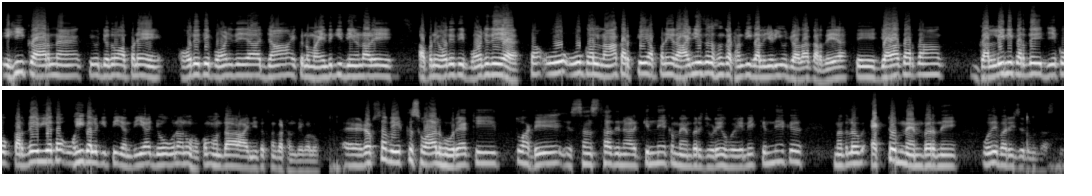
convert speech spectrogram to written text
ਇਹੀ ਕਾਰਨ ਹੈ ਕਿ ਉਹ ਜਦੋਂ ਆਪਣੇ ਅਹੁਦੇ ਤੇ ਪਹੁੰਚਦੇ ਆ ਜਾਂ ਇੱਕ ਨੁਮਾਇੰਦਗੀ ਦੇਣ ਵਾਲੇ ਆਪਣੇ ਅਹੁਦੇ ਤੇ ਪਹੁੰਚਦੇ ਆ ਤਾਂ ਉਹ ਉਹ ਗੱਲ ਨਾ ਕਰਕੇ ਆਪਣੇ ਰਾਜਨੀਤਿਕ ਸੰਗਠਨ ਦੀ ਗੱਲ ਜਿਹੜੀ ਉਹ ਜ਼ਿਆਦਾ ਕਰਦੇ ਆ। ਤੇ ਜ਼ਿਆਦਾਤਰ ਤਾਂ ਗੱਲ ਹੀ ਨਹੀਂ ਕਰਦੇ ਜੇ ਕੋ ਕਰਦੇ ਵੀ ਆ ਤਾਂ ਉਹੀ ਗੱਲ ਕੀਤੀ ਜਾਂਦੀ ਆ ਜੋ ਉਹਨਾਂ ਨੂੰ ਹੁਕਮ ਹੁੰਦਾ ਰਾਜਨੀਤਿਕ ਸੰਗਠਨ ਦੇ ਵੱਲੋਂ। ਡਾਕਟਰ ਸਾਹਿਬ ਇੱਕ ਸਵਾਲ ਹੋ ਰਿਹਾ ਕਿ ਤੁਹਾਡੇ ਸੰਸਥਾ ਦੇ ਨਾਲ ਕਿੰਨੇ ਕੁ ਮੈਂਬਰ ਜੁੜੇ ਹੋਏ ਨੇ ਕਿੰਨੇ ਕੁ ਮਤਲਬ ਐਕਟਿਵ ਮੈਂਬਰ ਨੇ ਉਹਦੇ ਬਾਰੇ ਜ਼ਰੂਰ ਦੱਸ ਦਿਓ।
